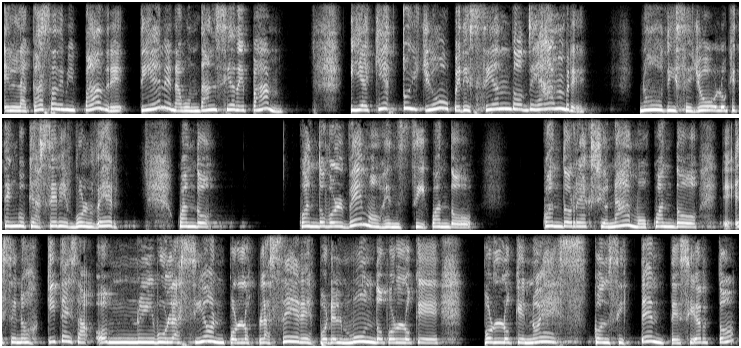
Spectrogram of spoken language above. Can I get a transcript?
en la casa de mi padre tienen abundancia de pan. Y aquí estoy yo pereciendo de hambre. No, dice yo, lo que tengo que hacer es volver. Cuando, cuando volvemos en sí, cuando, cuando reaccionamos, cuando eh, se nos quita esa omnibulación por los placeres, por el mundo, por lo que, por lo que no es consistente, ¿cierto?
